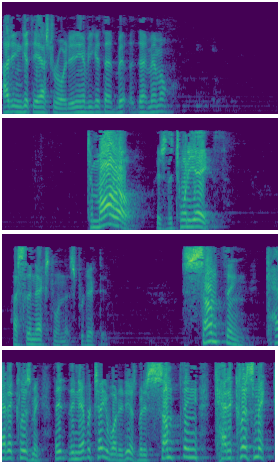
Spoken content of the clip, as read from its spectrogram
I didn't get the asteroid. Did any of you get that, that memo? Tomorrow is the 28th. That's the next one that's predicted. Something cataclysmic. They, they never tell you what it is, but it's something cataclysmic.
